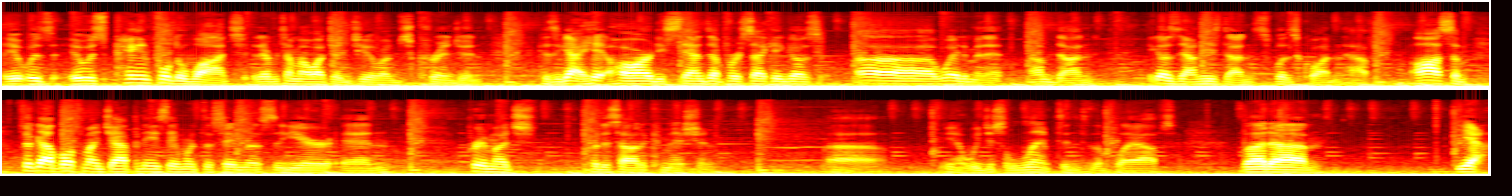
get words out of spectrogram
It was it was painful to watch, and every time I watch on YouTube, I'm just cringing because he got hit hard. He stands up for a second, goes, "Uh, wait a minute, I'm done." He goes down, he's done. Split his quad in half. Awesome. Took out both my Japanese. They weren't the same rest of the year, and pretty much put us out of commission. Uh, you know, we just limped into the playoffs. But um, yeah,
